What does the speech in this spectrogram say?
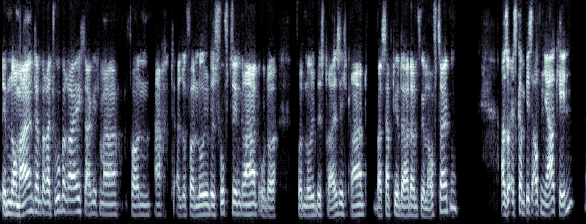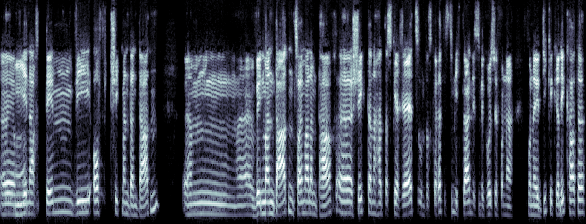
Im normalen Temperaturbereich, sage ich mal, von 8, also von 0 bis 15 Grad oder von 0 bis 30 Grad, was habt ihr da dann für Laufzeiten? Also es kann bis auf ein Jahr gehen, ähm, mhm. je nachdem, wie oft schickt man dann Daten. Ähm, äh, wenn man Daten zweimal am Tag äh, schickt, dann hat das Gerät, und das Gerät ist ziemlich klein, ist in der Größe von einer, von einer dicke Kreditkarte,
